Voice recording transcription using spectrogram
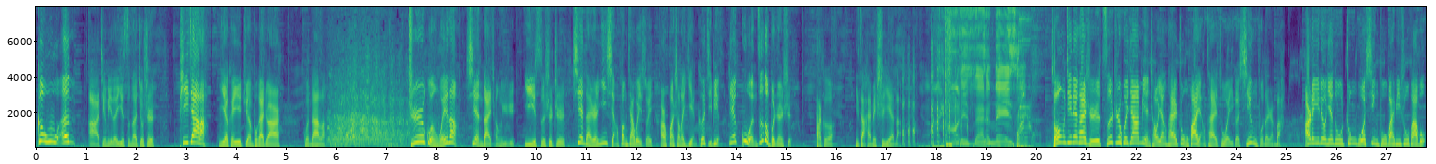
个乌恩啊。经理的意思呢，就是批假了，你也可以卷铺盖卷，滚蛋了。直滚为浪，现代成语，意思是指现代人因想放假未遂而患上了眼科疾病，连“滚”字都不认识。大哥，你咋还没失业呢？从今天开始，辞职回家，面朝阳台种花养菜，做一个幸福的人吧。二零一六年度中国幸福白皮书发布，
